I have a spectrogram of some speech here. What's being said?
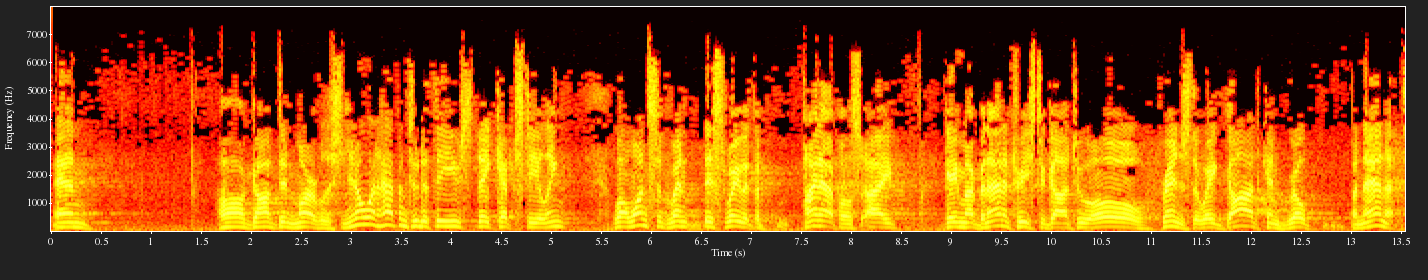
And, oh, God did marvelous. You know what happened to the thieves? They kept stealing. Well, once it went this way with the pineapples, I gave my banana trees to God too. Oh, friends, the way God can grow bananas.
